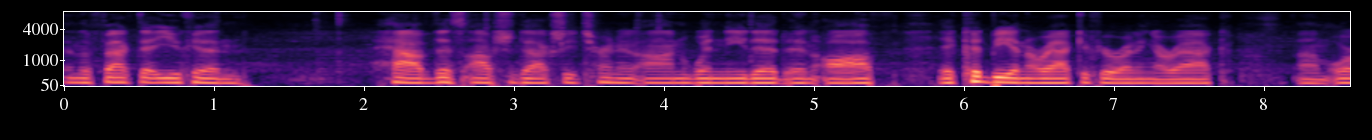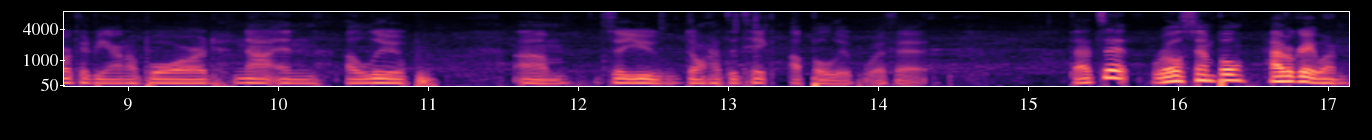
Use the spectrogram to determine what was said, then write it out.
And the fact that you can have this option to actually turn it on when needed and off. It could be in a rack if you're running a rack, um, or it could be on a board, not in a loop, um, so you don't have to take up a loop with it. That's it. Real simple. Have a great one.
